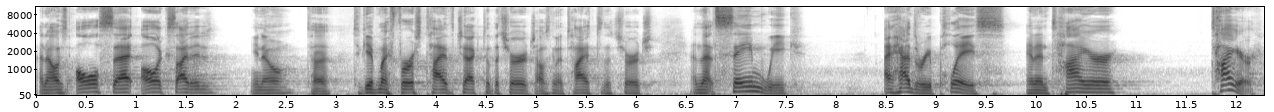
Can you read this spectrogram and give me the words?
and I was all set, all excited, you know, to, to give my first tithe check to the church. I was going to tithe to the church. And that same week, I had to replace an entire tire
